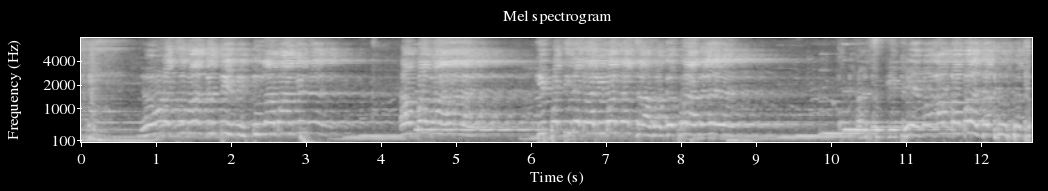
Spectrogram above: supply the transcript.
एवढंच मागते मी तुला मागणं. आम्हाला कि पतीच्या दारी माझा जावा ग प्राण. सुखी ठेव आंबा माझ्या कुंकच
